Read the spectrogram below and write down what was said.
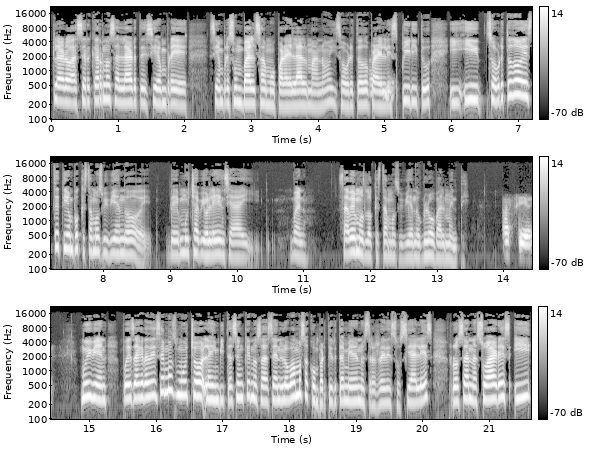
Claro, acercarnos al arte siempre, siempre es un bálsamo para el alma, ¿no? Y sobre todo para el espíritu y, y sobre todo este tiempo que estamos viviendo eh, de mucha violencia y, bueno, sabemos lo que estamos viviendo globalmente. Así es. Muy bien, pues agradecemos mucho la invitación que nos hacen. Lo vamos a compartir también en nuestras redes sociales. Rosana Suárez y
